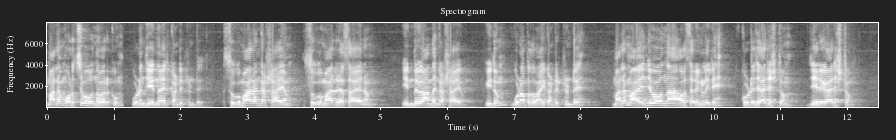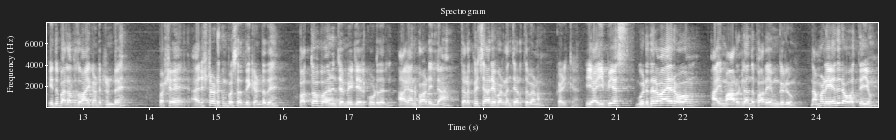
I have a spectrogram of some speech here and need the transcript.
മലം ഉറച്ചു പോകുന്നവർക്കും ഗുണം ചെയ്യുന്നവർ കണ്ടിട്ടുണ്ട്. സുകുമാരൻ കഷായം സുകുമാരൻ രസായനം ഇന്ദുകാന്തം കഷായം ഇതും ഗുണപ്രദമായി കണ്ടിട്ടുണ്ട്. മലം അയഞ്ഞു പോകുന്ന അവസരങ്ങളിൽ കുടജാരിഷ്ടം ജീരകാരിഷ്ടം ഇത് ഫലപ്രദമായി കണ്ടിട്ടുണ്ട്. പക്ഷേ അരിഷ്ടം എടുക്കുമ്പോൾ ശ്രദ്ധിക്കേണ്ടത് പത്തോ പതിനഞ്ചോ മില്ലിയിൽ കൂടുതൽ ആകാൻ പാടില്ല. തിളപ്പിച്ചാറിയ വെള്ളം ചേർത്ത് വേണം കഴിക്കാൻ. ഈ ഐ ബി എസ് ഗുരുതരമായ രോഗം ആയി മാറില്ല എന്ന് പറയുമെങ്കിലും നമ്മൾ ഏത് രോഗത്തെയും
